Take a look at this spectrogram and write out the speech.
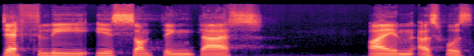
definitely is something that I'm I suppose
